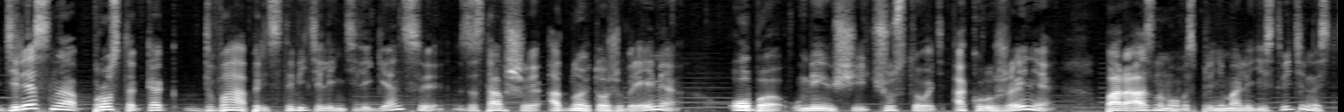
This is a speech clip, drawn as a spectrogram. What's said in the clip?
Интересно просто, как два представителя интеллигенции, заставшие одно и то же время, оба умеющие чувствовать окружение, по-разному воспринимали действительность,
